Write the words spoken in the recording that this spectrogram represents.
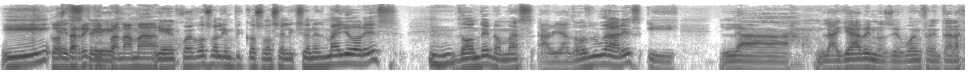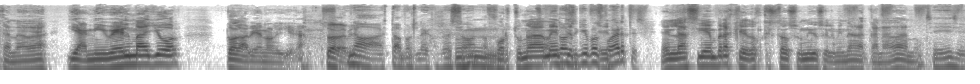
Y Costa Rica y este, Panamá. Y en Juegos Olímpicos son selecciones mayores, donde nomás había dos lugares y la, la llave nos llevó a enfrentar a Canadá y a nivel mayor todavía no le llegamos. No, estamos lejos. Son, Afortunadamente, son dos equipos eh, fuertes. En la siembra quedó que Estados Unidos eliminara a Canadá, ¿no? Sí, sí.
